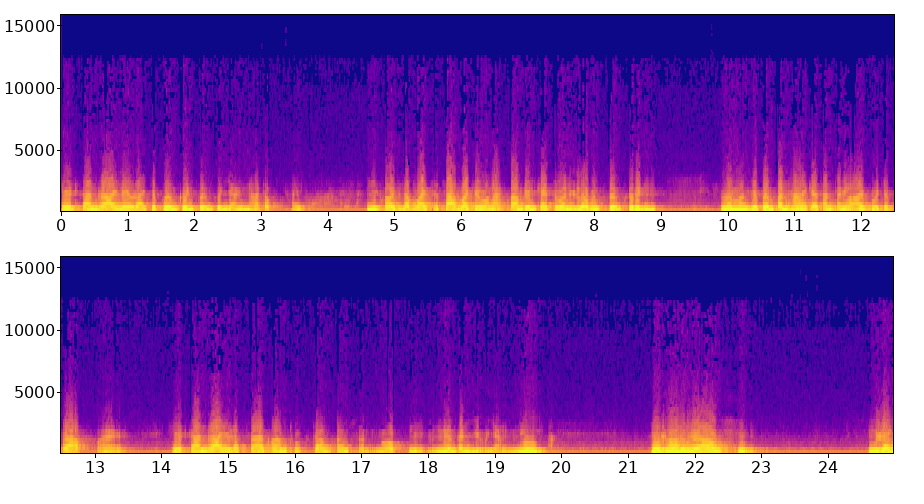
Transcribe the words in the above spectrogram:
เหตุการณ์ร้ายเลวร้ายจะเพิ่มขึ้น เพิ่มขึ้นอย่างน่าตกใจ นี่ขอรับไว้จะทราบว่าเถอะว่า ความเห็นแก่ตัวในโลกมันเพิ่มขึ้นแล้วมันจะเพิ่มปัญหาแก่ท่านทั้งหลายผู้จะปราบเหตุการณ์ร้ายรักษาความถูกต้องความสงบนี่ มันเนื่องกันอยู่อย่างนี้นี่ขอให้เราเร่ง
